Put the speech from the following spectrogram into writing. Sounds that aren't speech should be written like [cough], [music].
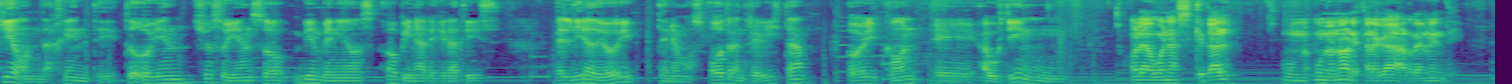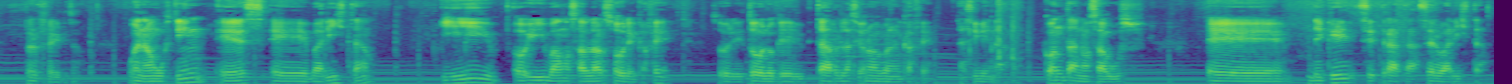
¿Qué onda, gente? ¿Todo bien? Yo soy Enzo, bienvenidos a Opinar es gratis. El día de hoy tenemos otra entrevista, hoy con eh, Agustín. Hola, buenas, ¿qué tal? Un, un honor estar acá realmente. Perfecto. Bueno, Agustín es eh, barista y hoy vamos a hablar sobre café, sobre todo lo que está relacionado con el café. Así que nada, contanos, Agus. Eh, ¿De qué se trata ser barista?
